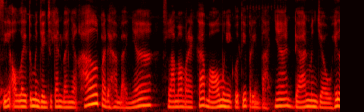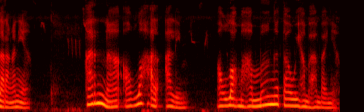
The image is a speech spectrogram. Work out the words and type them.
sih Allah itu menjanjikan banyak hal pada hambanya selama mereka mau mengikuti perintahnya dan menjauhi larangannya? Karena Allah Al-Alim, Allah maha mengetahui hamba-hambanya.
